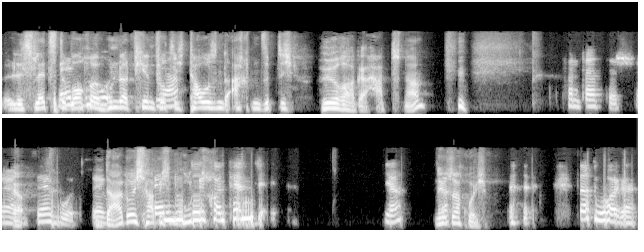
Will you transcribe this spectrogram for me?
letzte Wenn Woche 144.078 ja. Hörer gehabt. Ne? Fantastisch, ja, ja. sehr gut. Sehr Dadurch habe ich du gut Content, ja? Nee, sag ruhig. Sag du, Holger.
